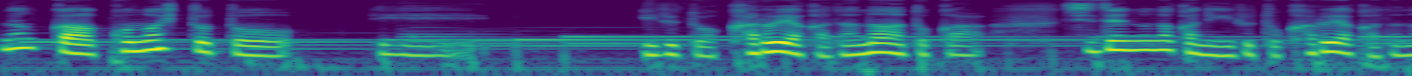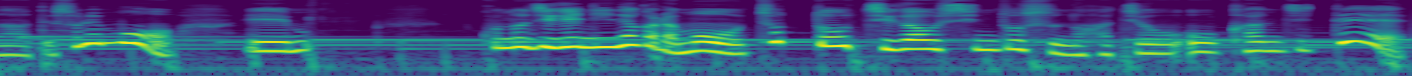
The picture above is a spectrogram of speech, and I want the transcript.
なんかこの人と、えー、いると軽やかだなとか自然の中にいると軽やかだなってそれも、えー、この次元にいながらもちょっと違う振動数の波長を感じて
